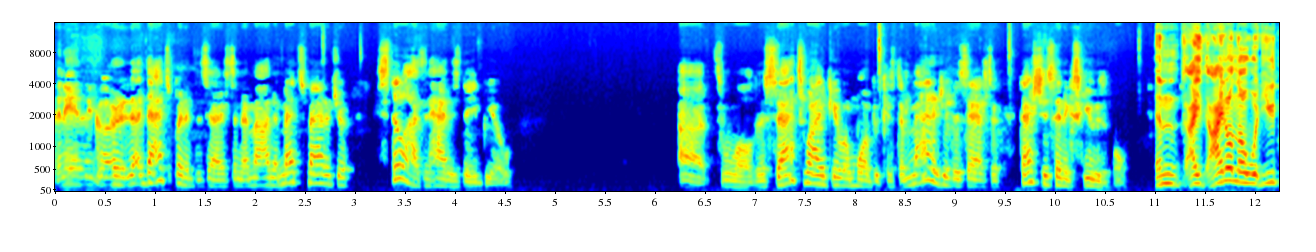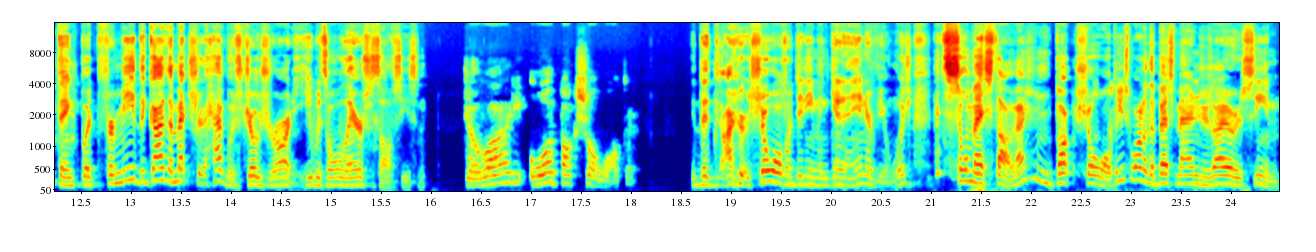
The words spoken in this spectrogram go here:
Then he had go. That, that's been a disaster. And now the Mets manager still hasn't had his debut. Uh, through all this, that's why I give him more because the manager disaster. That's just inexcusable. And I, I don't know what you think, but for me, the guy the Mets should have had was Joe Girardi. He was all there this offseason. Girardi or Buck Showalter. The, I heard Showalter didn't even get an interview, which that's so messed up. Imagine Buck Showalter. He's one of the best managers I ever seen,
